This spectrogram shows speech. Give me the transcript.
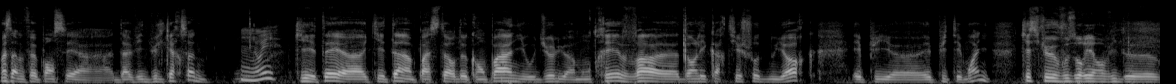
Moi, ça me fait penser à David Wilkerson. Mm, qui, était, euh, qui était un pasteur de campagne où Dieu lui a montré, va euh, dans les quartiers chauds de New York et puis, euh, et puis témoigne. Qu'est-ce que vous auriez envie de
